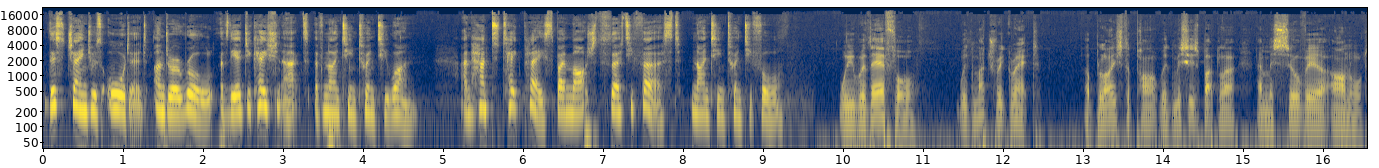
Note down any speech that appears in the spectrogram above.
This change was ordered under a rule of the Education Act of 1921. and had to take place by March 31st, 1924. We were therefore, with much regret, obliged to part with Mrs. Butler and Miss Sylvia Arnold,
